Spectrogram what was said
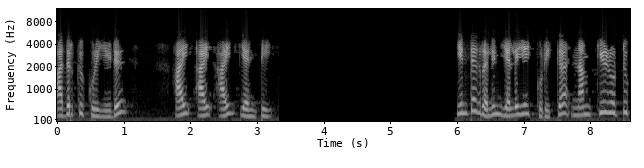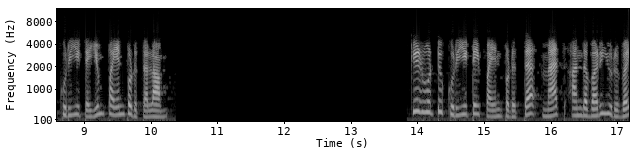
அதற்கு குறியீடு இட் இன்டெக்ரல் ன் எல்லையை குறிக்க நாம் கீழொட்டு குறியீட்டையும் பயன்படுத்தலாம். கீழ் ஒட்டு குறியீட்டை பயன்படுத்த மாத் அந்த வரியுருவை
